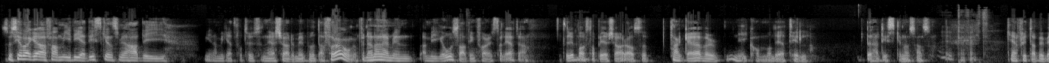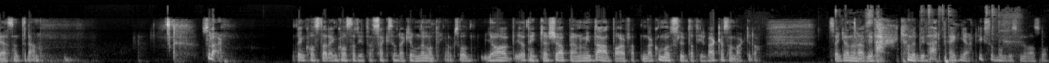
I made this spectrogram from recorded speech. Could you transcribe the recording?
Så ska jag bara gräva fram ID-disken som jag hade i min Amiga 2000 när jag körde med Buddha förra gången. För den har nämligen Amiga OS och allting förinstallerat. Ja. Så det är bara att stoppa i och köra och så tanka över Nikom och det till den här disken och sen så det perfekt. kan jag flytta BBSen till den. Sådär. Den kostar, den kostar typ 600 kronor eller någonting också. Jag, jag tänker jag köper den om inte annat bara för att den där kommer att sluta tillverkas en vacker dag. Sen kan, Ja, där bli, kan det bli värt pengar liksom om det skulle vara så.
